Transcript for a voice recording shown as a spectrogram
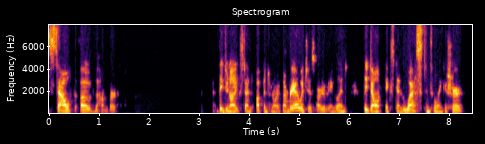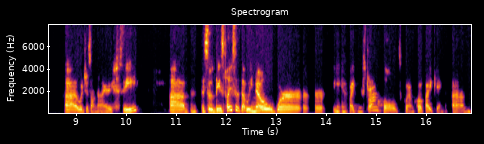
south of the humber They do not extend up into Northumbria, which is part of England. They don't extend west into Lancashire, uh, which is on the Irish Sea. Um, so these places that we know were you know, Viking strongholds, quote unquote Viking, um,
